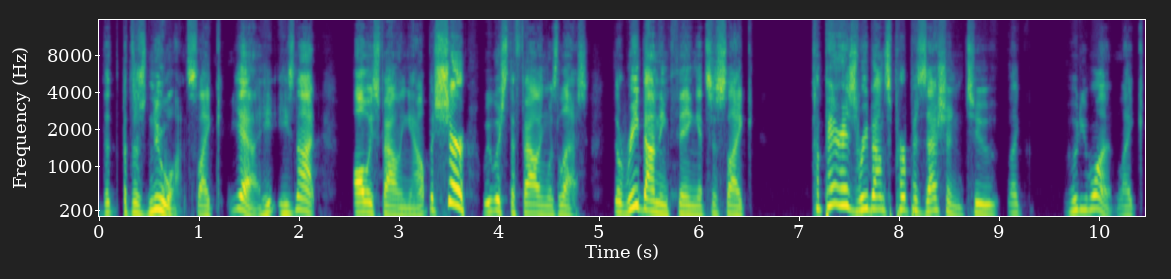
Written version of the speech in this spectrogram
the, but there's nuance. Like, yeah, he, he's not always fouling out. But sure, we wish the fouling was less. The rebounding thing, it's just like compare his rebounds per possession to like who do you want? Like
